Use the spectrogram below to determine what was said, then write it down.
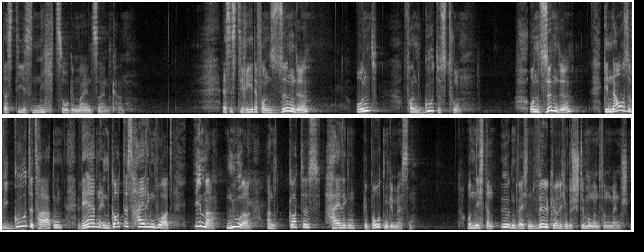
dass dies nicht so gemeint sein kann. Es ist die Rede von Sünde und von Gutes tun. Und Sünde, genauso wie gute Taten, werden in Gottes heiligen Wort immer nur an Gottes heiligen Geboten gemessen und nicht an irgendwelchen willkürlichen Bestimmungen von Menschen.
